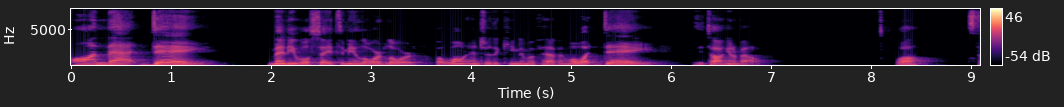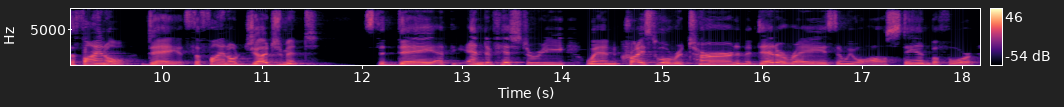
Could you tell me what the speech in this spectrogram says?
On that day, many will say to me, Lord, Lord, but won't enter the kingdom of heaven. Well, what day is he talking about? Well, it's the final day, it's the final judgment. It's the day at the end of history when Christ will return and the dead are raised and we will all stand before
